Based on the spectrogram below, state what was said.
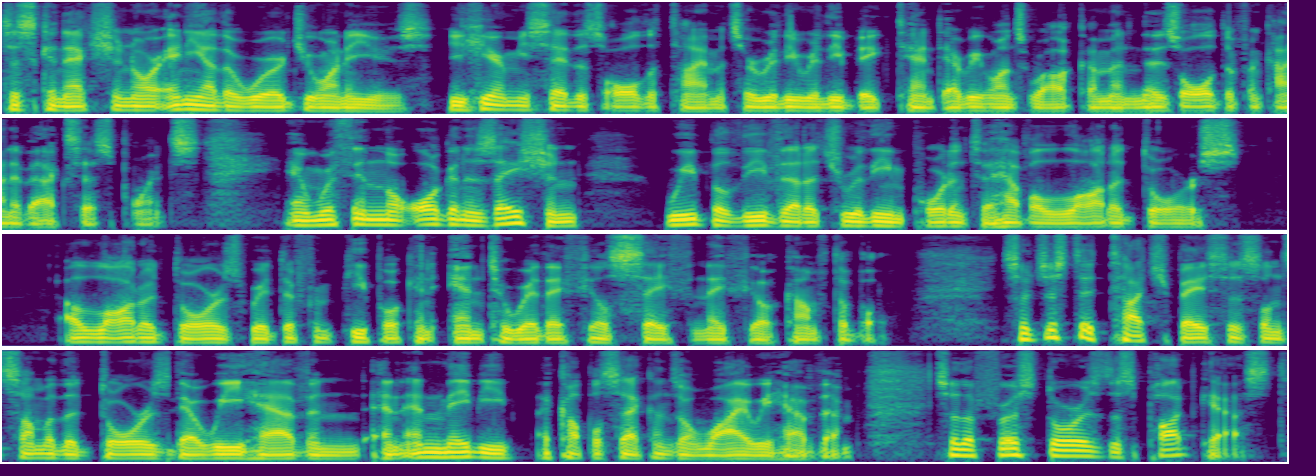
disconnection, or any other word you want to use. You hear me say this all the time. It's a really, really big tent. Everyone's welcome, and there's all different kind of access points. And within the organization, we believe that it's really important to have a lot of doors, a lot of doors where different people can enter where they feel safe and they feel comfortable. So just to touch basis on some of the doors that we have and and, and maybe a couple seconds on why we have them. So the first door is this podcast.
